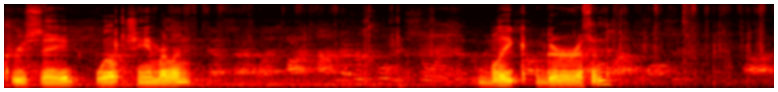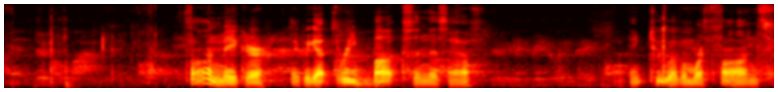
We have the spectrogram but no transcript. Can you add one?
Crusade. Wilt Chamberlain. Blake Griffin. Thon Maker. I think we got three bucks in this half. I think two of them were Thons.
